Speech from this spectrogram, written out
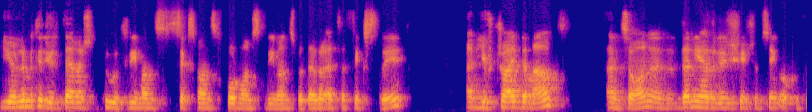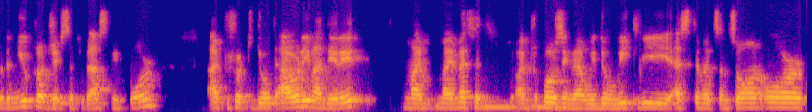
you're limited your damage to two, three months, six months, four months, three months, whatever, at a fixed rate. And you've tried them out and so on. And then you have the relationship saying, okay, for the new projects that you've asked me for, I prefer to do it hourly, Monday rate. My, my method, I'm proposing that we do weekly estimates and so on, or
